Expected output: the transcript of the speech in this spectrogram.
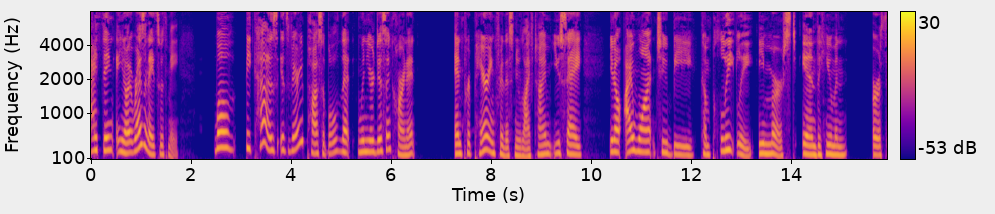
I think, you know, it resonates with me. Well, because it's very possible that when you're disincarnate and preparing for this new lifetime, you say, you know, I want to be completely immersed in the human earth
